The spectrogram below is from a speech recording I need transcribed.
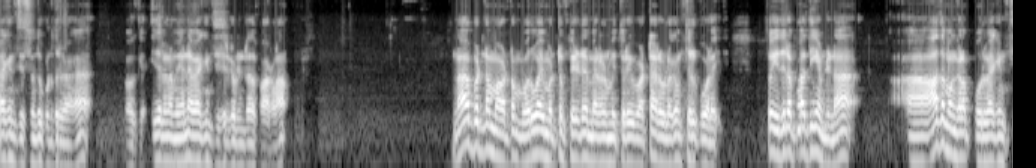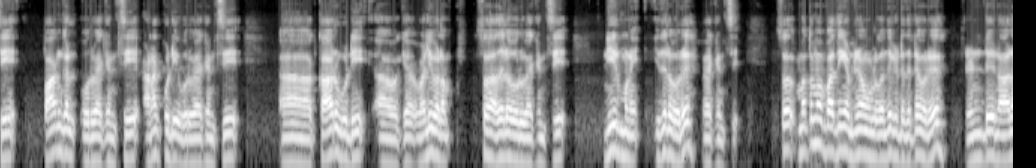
வேகன்சிஸ் வந்து கொடுத்துருக்காங்க. ஓகே இதில் நம்ம என்ன வேகன்சிஸ் இருக்குது அப்படின்றத பார்க்கலாம். நாகப்பட்டினம் மாவட்டம் வருவாய் மற்றும் பேரிடர் மேலாண்மைத்துறை வட்டார அலுவலகம் திருக்கோலை ஸோ இதில் பார்த்தீங்க அப்படின்னா ஆதமங்கலம் ஒரு வேகன்சி பாங்கல் ஒரு வேகன்சி அணக்குடி ஒரு vacancy Karukudi okay Vazhivalam so அதில் ஒரு வேகன்சி நீர்முனை இதில் ஒரு வேகன்சி ஸோ மொத்தமாக பார்த்தீங்க அப்படின்னா உங்களுக்கு வந்து கிட்டத்தட்ட ஒரு ரெண்டு நாலு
